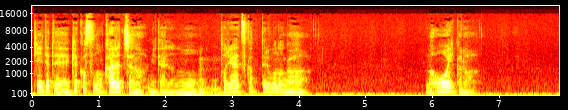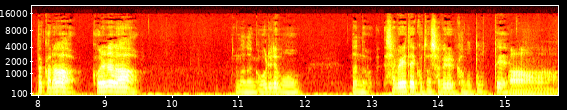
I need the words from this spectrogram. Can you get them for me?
聞いてて、結構そのカルチャーみたいなのをうんうん。取り扱ってるものが、まあ多いから。だから、これなら、まあなんか俺でも、なんだろう、喋りたいことを喋れるかもと思って、あ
